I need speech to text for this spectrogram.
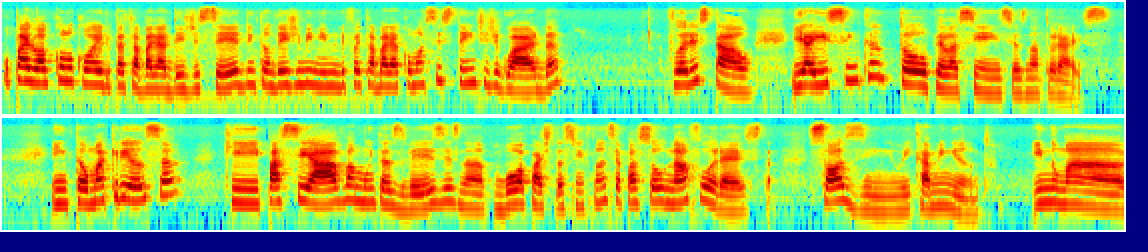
O pai logo colocou ele para trabalhar desde cedo, então desde menino ele foi trabalhar como assistente de guarda florestal. E aí se encantou pelas ciências naturais. Então, uma criança que passeava muitas vezes, na boa parte da sua infância, passou na floresta, sozinho e caminhando, e numa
